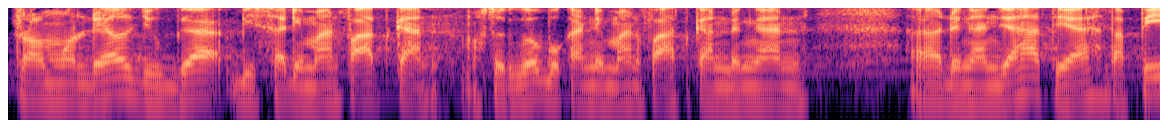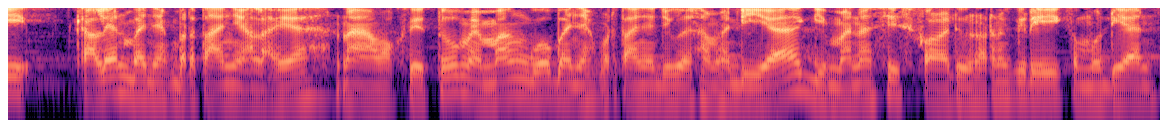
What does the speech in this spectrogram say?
role model juga bisa dimanfaatkan. Maksud gue bukan dimanfaatkan dengan uh, dengan jahat ya, tapi kalian banyak bertanya lah ya. Nah waktu itu memang gue banyak bertanya juga sama dia, gimana sih sekolah di luar negeri. Kemudian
